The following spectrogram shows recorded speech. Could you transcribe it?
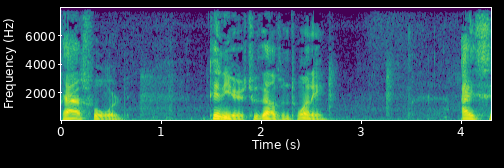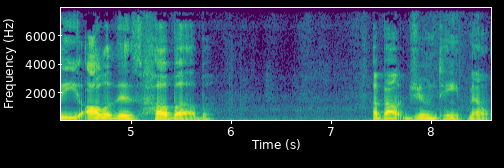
fast forward 10 years, 2020, I see all of this hubbub about Juneteenth. Now,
